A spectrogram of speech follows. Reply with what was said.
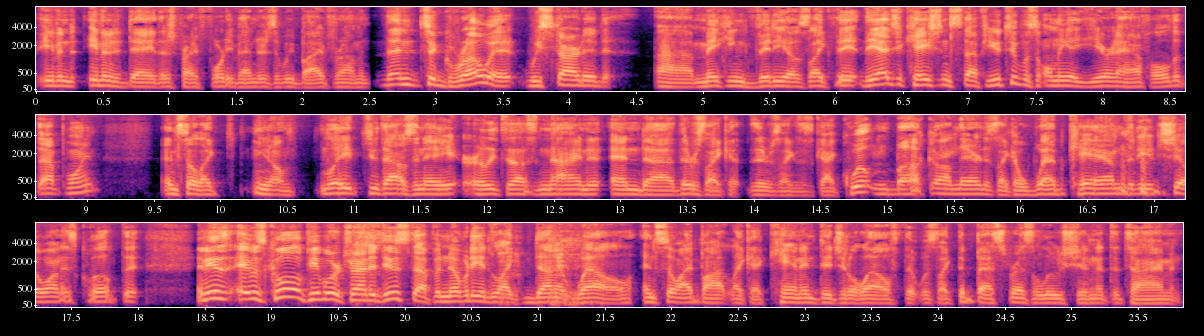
even even today, there's probably 40 vendors that we buy from. And then to grow it, we started uh, making videos. Like the the education stuff. YouTube was only a year and a half old at that point, and so like you know late 2008, early 2009, and uh, there's like a, there's like this guy Quilton Buck on there, and it's like a webcam that he'd show on his quilt. That, and it was it was cool. People were trying to do stuff, and nobody had like done it well. And so I bought like a Canon Digital ELPH that was like the best resolution at the time, and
